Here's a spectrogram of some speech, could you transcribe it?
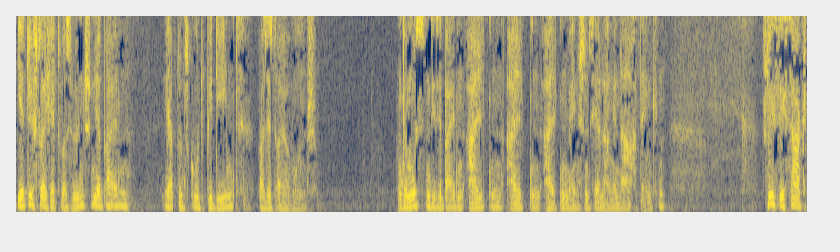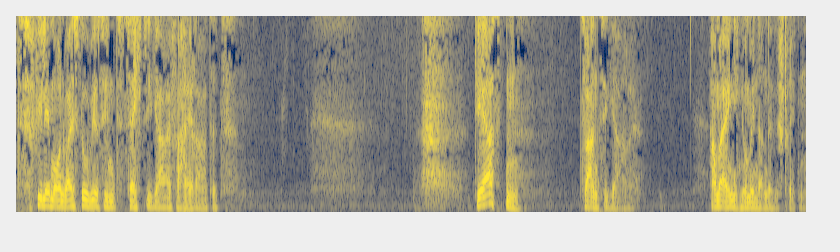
ihr dürft euch etwas wünschen, ihr beiden. Ihr habt uns gut bedient. Was ist euer Wunsch? Und da mussten diese beiden alten, alten, alten Menschen sehr lange nachdenken. Schließlich sagt Philemon, weißt du, wir sind 60 Jahre verheiratet. Die ersten 20 Jahre haben wir eigentlich nur miteinander gestritten.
